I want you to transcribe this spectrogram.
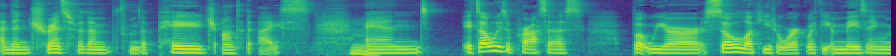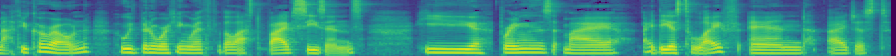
and then transfer them from the page onto the ice. Hmm. And it's always a process, but we are so lucky to work with the amazing Matthew Caron, who we've been working with for the last five seasons. He brings my ideas to life, and I just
